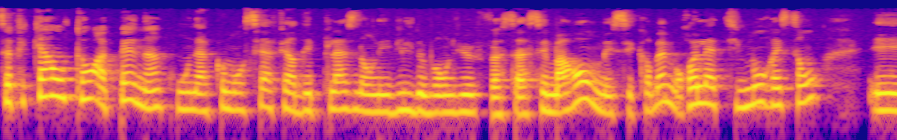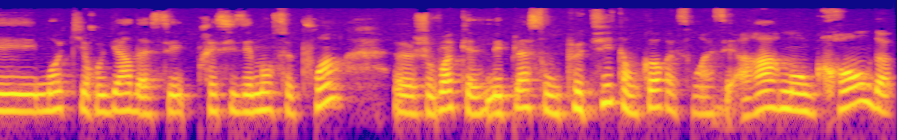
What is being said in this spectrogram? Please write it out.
ça fait 40 ans à peine hein, qu'on a commencé à faire des places dans les villes de banlieue. Enfin, c'est assez marrant, mais c'est quand même relativement récent. Et moi qui regarde assez précisément ce point, euh, je vois que les places sont petites encore, elles sont assez rarement grandes.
